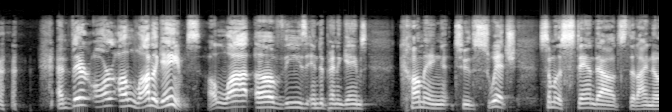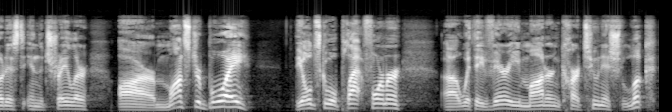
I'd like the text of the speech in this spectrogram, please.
And there are a lot of games, a lot of these independent games coming to the Switch. Some of the standouts that I noticed in the trailer are Monster Boy, the old school platformer uh, with a very modern cartoonish look.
